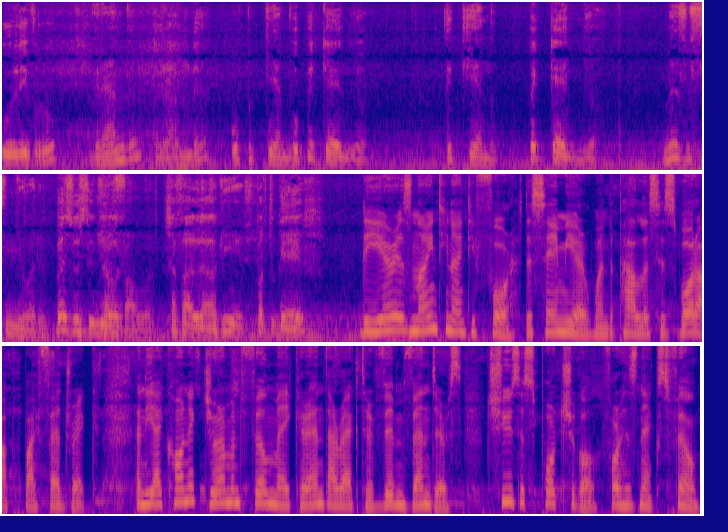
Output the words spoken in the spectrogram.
o livro? Grande, grande, ou pequeno? O pequeno. Pequeno. Pequeno. Mas o senhor, Mas o senhor já fala, já fala português. português? The year is 1994, the same year when the palace is bought up by Frederick, and the iconic German filmmaker and director Wim Wenders chooses Portugal for his next film.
